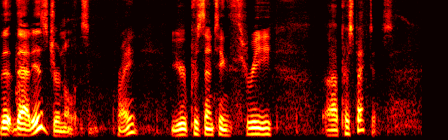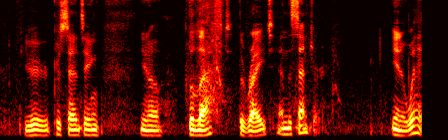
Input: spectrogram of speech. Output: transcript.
that that is journalism, right? You're presenting three uh, perspectives. You're presenting, you know, the left, the right, and the center, in a way.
